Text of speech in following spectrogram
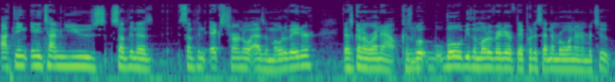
I think anytime you use something as something external as a motivator, that's going to run out. Because what what will be the motivator if they put us at number one or number two?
